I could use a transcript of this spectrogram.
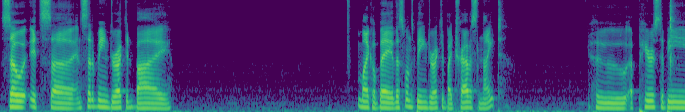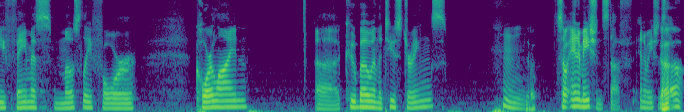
So it's uh, instead of being directed by Michael Bay, this one's being directed by Travis Knight, who appears to be famous mostly for Coraline, uh, Kubo and the Two Strings. Hmm. Nope. So animation stuff, animation Uh, stuff.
